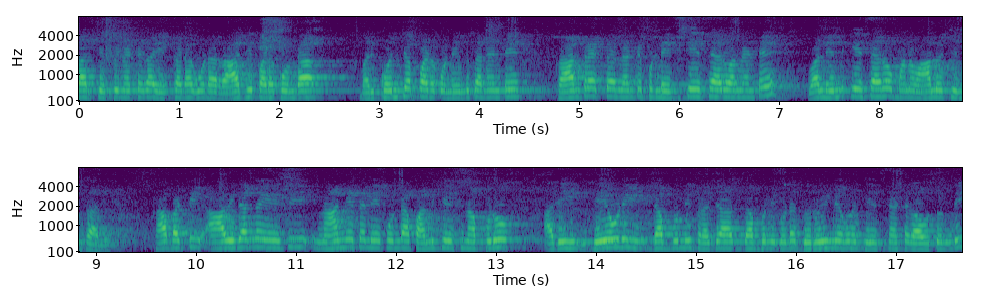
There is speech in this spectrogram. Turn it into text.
గారు చెప్పినట్టుగా ఎక్కడ కూడా రాజీ పడకుండా మరి కొంచెం పడకుండా ఎందుకనంటే కాంట్రాక్టర్లు అంటే ఇప్పుడు లెస్ వేశారు అని అంటే వాళ్ళు ఎందుకు వేశారో మనం ఆలోచించాలి. కాబట్టి ఆ విధంగా వేసి నాణ్యత లేకుండా పని చేసినప్పుడు అది దేవుడి డబ్బుని ప్రజా డబ్బుని కూడా దుర్వినియోగం చేసినట్టుగా అవుతుంది.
